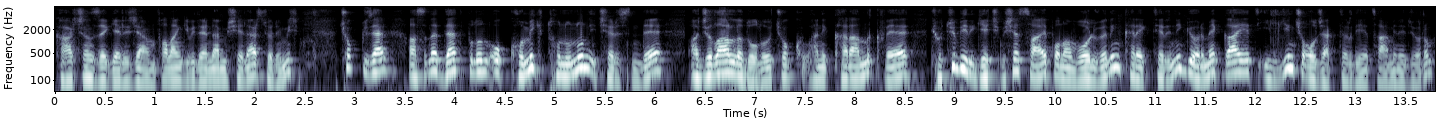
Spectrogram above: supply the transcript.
karşınıza geleceğim falan gibilerinden bir şeyler söylemiş. Çok güzel. Aslında Deadpool'un o komik tonunun içerisinde acılarla dolu, çok hani karanlık ve kötü bir geçmişe sahip olan Wolverine karakterini görmek gayet ilginç olacaktır diye tahmin ediyorum.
